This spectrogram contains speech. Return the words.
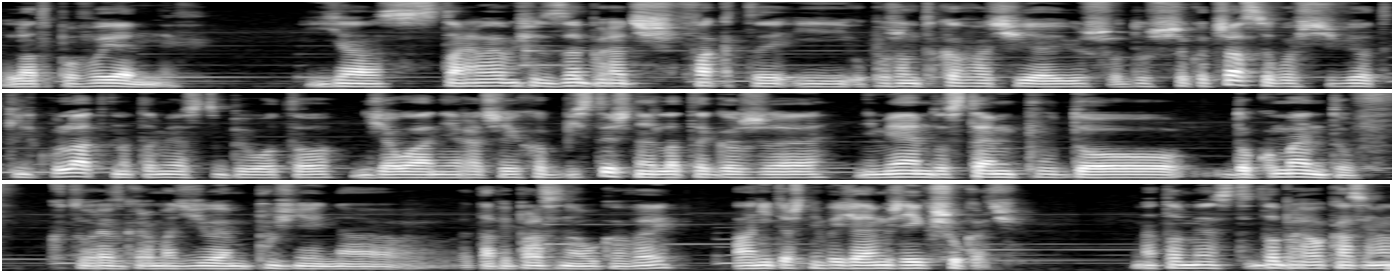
lat powojennych. Ja starałem się zebrać fakty i uporządkować je już od dłuższego czasu, właściwie od kilku lat, natomiast było to działanie raczej hobbystyczne, dlatego że nie miałem dostępu do dokumentów, które zgromadziłem później na etapie pracy naukowej, ani też nie wiedziałem, gdzie ich szukać. Natomiast dobra okazja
